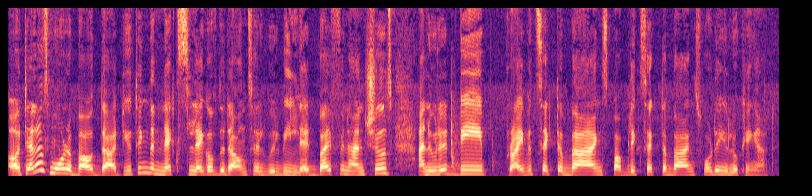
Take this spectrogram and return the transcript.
Uh, tell us more about that. Do you think the next leg of the downside will be led by financials and will it be private sector banks, public sector banks? What are you looking at?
